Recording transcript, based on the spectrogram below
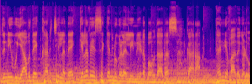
ಇದು ನೀವು ಯಾವುದೇ ಖರ್ಚಿಲ್ಲದೆ ಕೆಲವೇ ಸೆಕೆಂಡುಗಳಲ್ಲಿ ನೀಡಬಹುದಾದ ಸಹಕಾರ. ಧನ್ಯವಾದಗಳು.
